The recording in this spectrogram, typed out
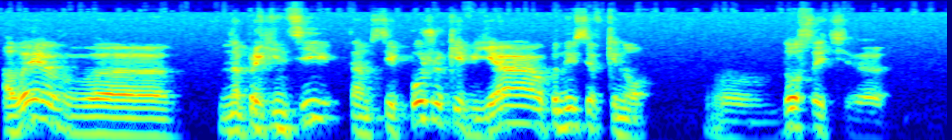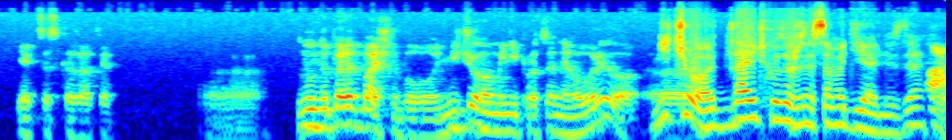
Але в, е, наприкінці там, з цих пошуків я опинився в кіно. Досить, е, як це сказати, е, ну, непередбачено було. Нічого мені про це не говорило. Е, Нічого, навіть художня самодіяльність, да? А,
